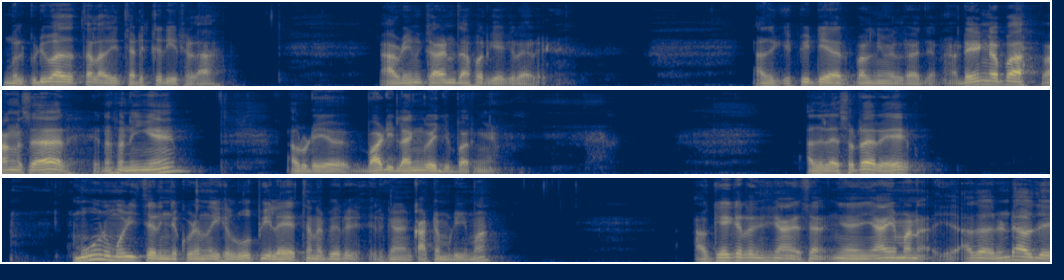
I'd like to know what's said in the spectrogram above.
உங்கள் பிடிவாதத்தால் அதை தடுக்கிறீர்களா? அப்படின்னு கரண் தாஃபர் கேட்குறாரு அதுக்கு பிடிஆர் பழனிவேல் ராஜன் அடேங்கப்பா வாங்க சார். என்ன சொன்னீங்க? அவருடைய பாடி லாங்குவேஜ் பாருங்கள் அதில் சொல்கிறாரு மூணு மொழி தெரிஞ்ச குழந்தைகள் ஓபியில் எத்தனை பேர் இருக்காங்க காட்ட முடியுமா? அவர் கேட்குறது நியாயமான அதாவது ரெண்டாவது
